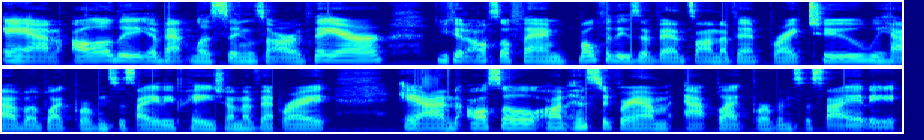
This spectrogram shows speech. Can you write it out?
and all of the event listings are there. You can also find both of these events on Eventbrite too. We have a Black Bourbon Society page on Eventbrite and also on Instagram at Black Bourbon Society.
